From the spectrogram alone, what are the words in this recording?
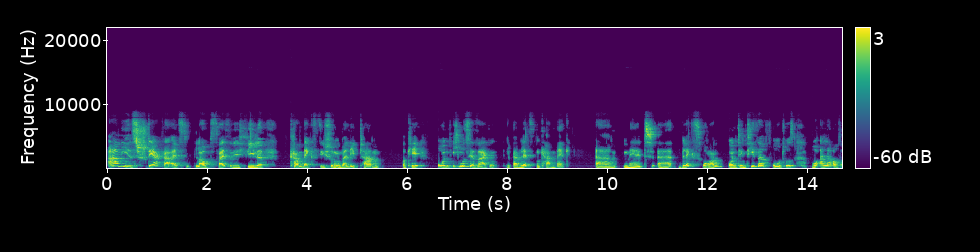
Army ist stärker, als du glaubst. Weißt du, wie viele Comebacks die schon überlebt haben? Okay. Und ich muss ja sagen, beim letzten Comeback, ähm, mit äh, Black Swan und den Teaser-Fotos, wo alle auf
